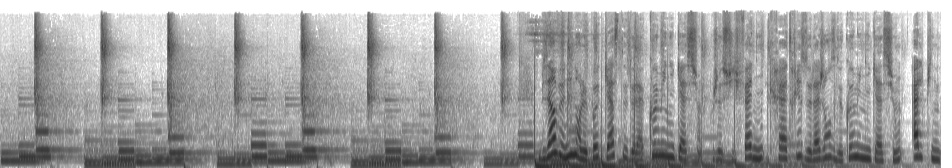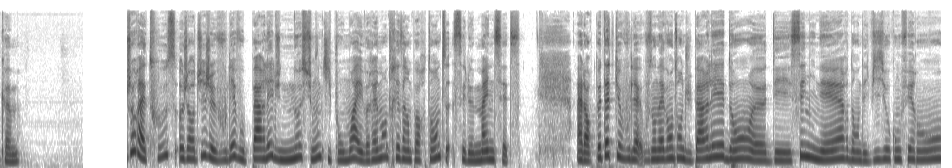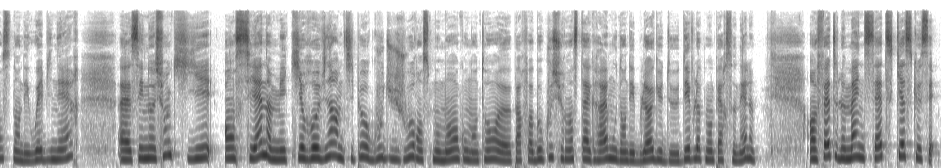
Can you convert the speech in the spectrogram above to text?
Bienvenue dans le podcast de la communication. Je suis Fanny, créatrice de l'agence de communication Alpincom. Bonjour à tous, aujourd'hui je voulais vous parler d'une notion qui pour moi est vraiment très importante, c'est le mindset. Alors peut-être que vous, en avez entendu parler dans euh, des séminaires, dans des visioconférences, dans des webinaires. Euh, c'est une notion qui est ancienne mais qui revient un petit peu au goût du jour en ce moment, qu'on entend euh, parfois beaucoup sur Instagram ou dans des blogs de développement personnel. En fait, le mindset, qu'est-ce que c'est?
